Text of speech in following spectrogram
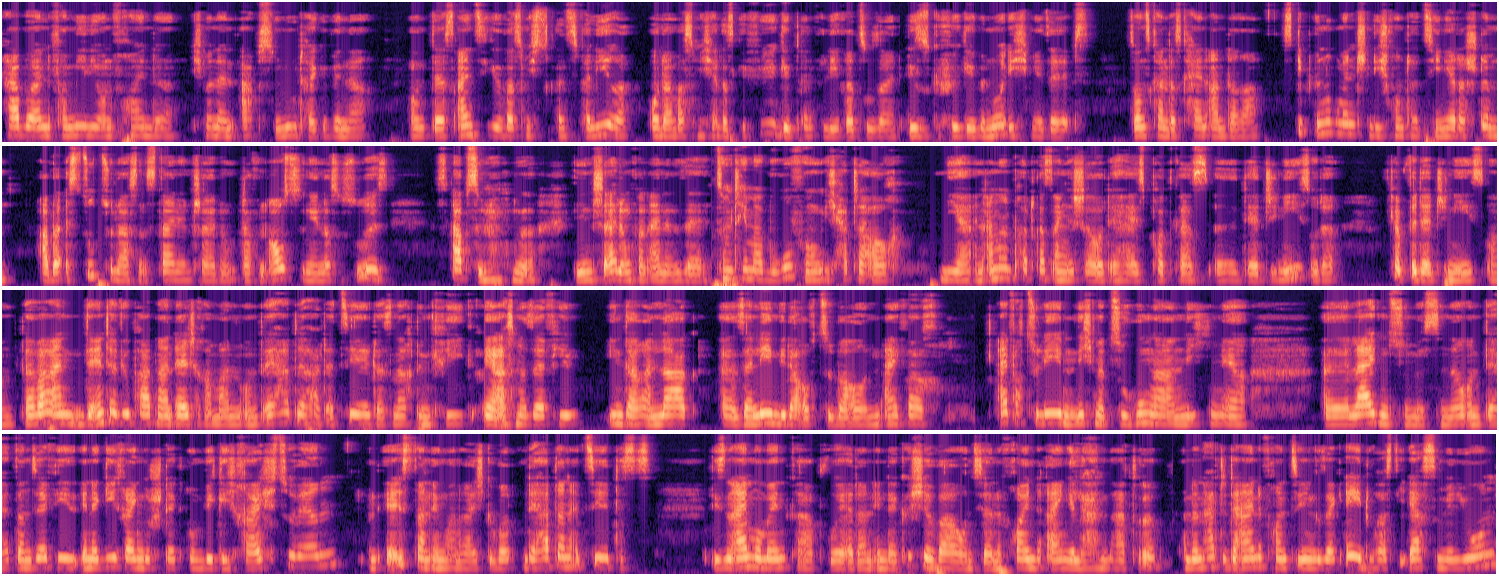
habe eine Familie und Freunde. Ich bin ein absoluter Gewinner. Und das Einzige, was mich als Verlierer oder was mich ja das Gefühl gibt, ein Verlierer zu sein, dieses Gefühl gebe nur ich mir selbst. Sonst kann das kein anderer. Es gibt genug Menschen, die dich runterziehen, ja, das stimmt. Aber es zuzulassen, ist deine Entscheidung. Davon auszugehen, dass es so ist, ist absolut nur die Entscheidung von einem selbst. Zum Thema Berufung, ich hatte auch mir einen anderen Podcast angeschaut, der heißt Podcast äh, der Genies oder Köpfe der Genies. Und da war ein, der Interviewpartner ein älterer Mann und er hatte halt erzählt, dass nach dem Krieg er erstmal sehr viel ihm daran lag, äh, sein Leben wieder aufzubauen, einfach, einfach zu leben, nicht mehr zu hungern, nicht mehr äh, leiden zu müssen. Ne? Und der hat dann sehr viel Energie reingesteckt, um wirklich reich zu werden. Und er ist dann irgendwann reich geworden. Und er hat dann erzählt, dass es diesen einen Moment gab, wo er dann in der Küche war und seine Freunde eingeladen hatte. Und dann hatte der eine Freund zu ihm gesagt, ey, du hast die erste Million,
